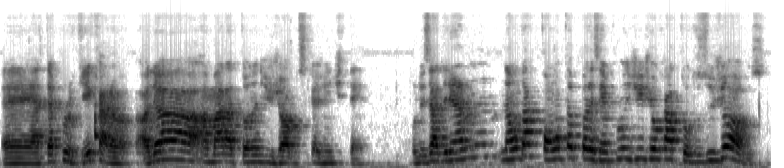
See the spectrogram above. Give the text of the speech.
É, até porque, cara, olha a maratona de jogos que a gente tem. O Luiz Adriano não dá conta, por exemplo, de jogar todos os jogos.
